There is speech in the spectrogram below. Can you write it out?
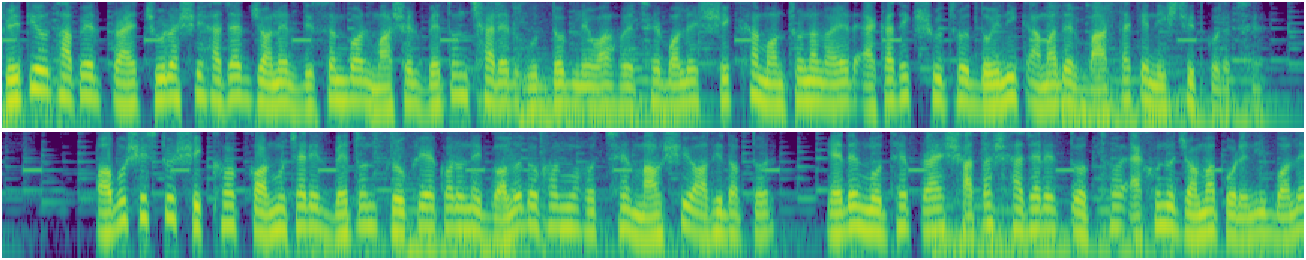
তৃতীয় ধাপের প্রায় চুরাশি হাজার জনের ডিসেম্বর মাসের বেতন ছাড়ের উদ্যোগ নেওয়া হয়েছে বলে শিক্ষা মন্ত্রণালয়ের একাধিক সূত্র দৈনিক আমাদের বার্তাকে নিশ্চিত করেছে। অবশিষ্ট শিক্ষক কর্মচারীর বেতন প্রক্রিয়াকরণে গলদকর্ম হচ্ছে মাউসি অধিদপ্তর। এদের মধ্যে প্রায় সাতাশ হাজারের তথ্য এখনও জমা পড়েনি বলে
